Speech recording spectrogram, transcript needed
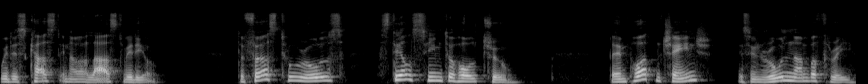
we discussed in our last video. The first two rules still seem to hold true. The important change is in rule number three.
